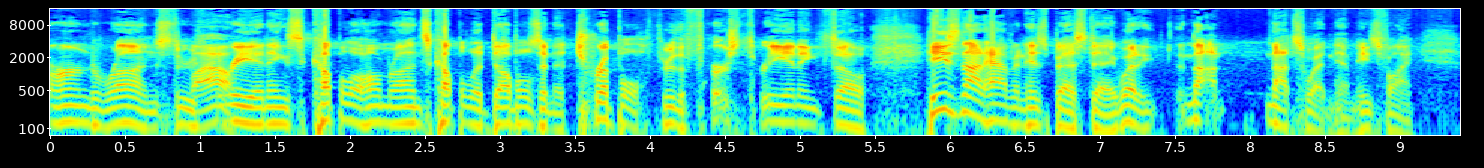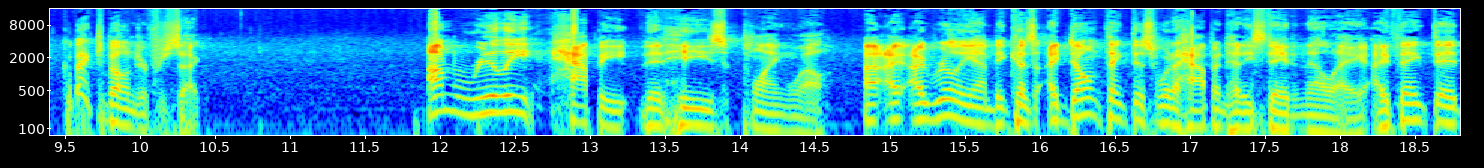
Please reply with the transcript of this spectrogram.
earned runs through Wow. three innings, a couple of home runs, a couple of doubles, and a triple through the first three innings. So he's not having his best day. What? He, not not sweating him. He's fine. Go back to Bellinger for a sec. I'm really happy that he's playing well. I, I really am because I don't think this would have happened had he stayed in LA. I think that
